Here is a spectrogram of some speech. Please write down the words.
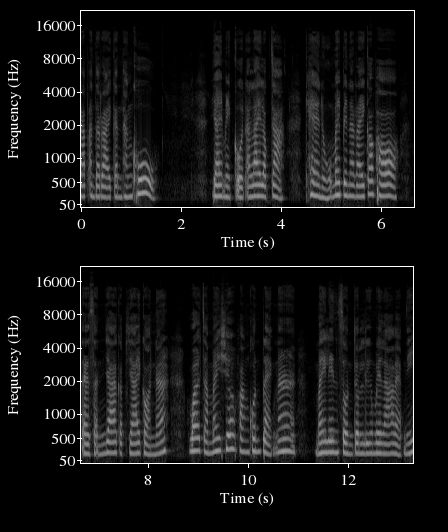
รับอันตรายกันทั้งคู่ ยายไม่โกรธอะไรหรอกจ้ะ แค่หนูไม่เป็นอะไรก็พอ แต่สัญญากับยายก่อนนะ ว่าจะไม่เชื่อฟังคนแปลกหน้า ไม่เล่นสนจนลืมเวลาแบบนี้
